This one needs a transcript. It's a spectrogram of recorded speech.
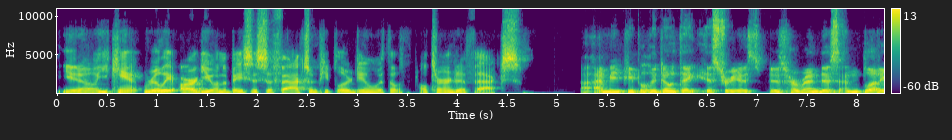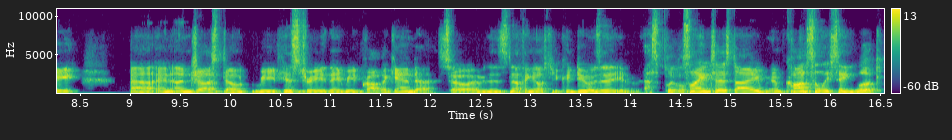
you know, you can't really argue on the basis of facts when people are dealing with alternative facts. I mean, people who don't think history is is horrendous and bloody uh, and unjust don't read history; they read propaganda. So, I mean, there's nothing else you can do. As a as a political scientist, I am constantly saying, "Look,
